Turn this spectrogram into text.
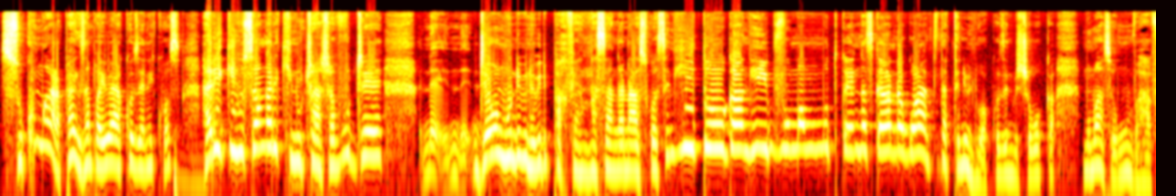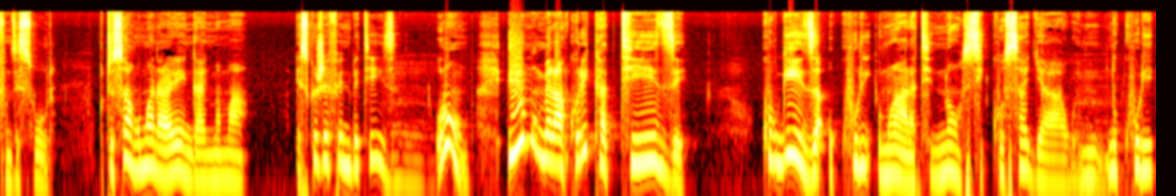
si uko umwana pa egisampu aba yakoze n'ikosa hari igihe usanga ari ikintu ucanshavuje jewe nkunda ibintu biri parufe nkasanga naswase nk'idoga nk'ivuma mu mutwe nkasigara ndagwanze atari ibintu wakoze ntibishoboka mu maso wumva hafunze isura. Guca usanga umwana ararenganya mama esiko jefe ni betize urumva. Iyo umumerankorike atize kubwiza ukuri umwana ati no si ikosa ryawe. Ni ukuri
